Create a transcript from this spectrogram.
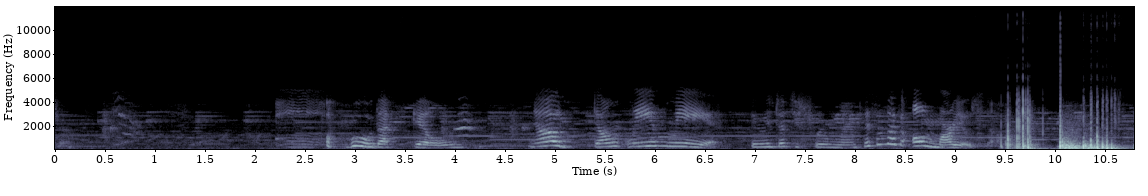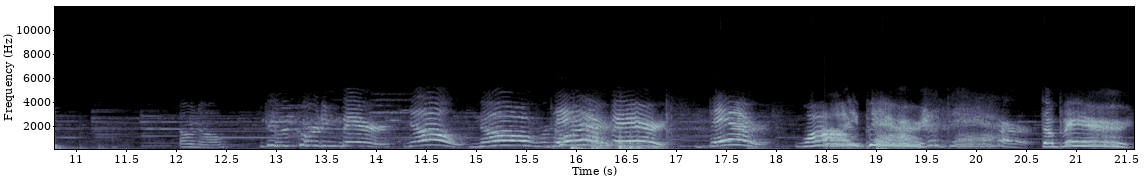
Sure. Oh, that's skills. No, don't leave me. It was just a shroom lamp. This is like all Mario stuff. Oh no. The recording bear. No! No, recording Bear. bear. Bear! Why bear? The bear! The bear.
